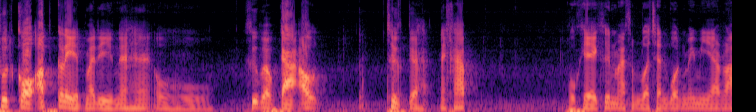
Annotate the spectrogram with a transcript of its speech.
ชุดเกราะอัปเกรดมาดีนะฮะ โอ้โห คือแบบกะเอาถึกอะนะครับ โอเคขึ้นมาสำรวจชั้นบนไม่มีอะไร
